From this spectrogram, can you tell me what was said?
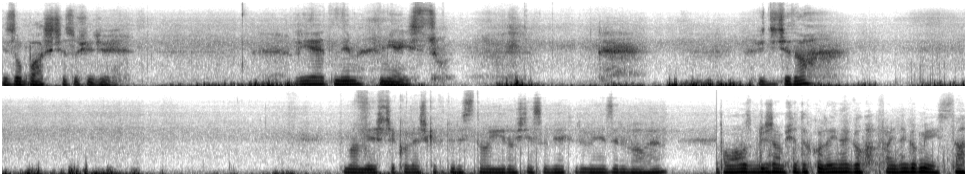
i zobaczcie co się dzieje. W jednym miejscu. Widzicie to? Tu mamy jeszcze koleżkę, który stoi i rośnie sobie, którego nie zerwałem. Pomału zbliżam się do kolejnego fajnego miejsca.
